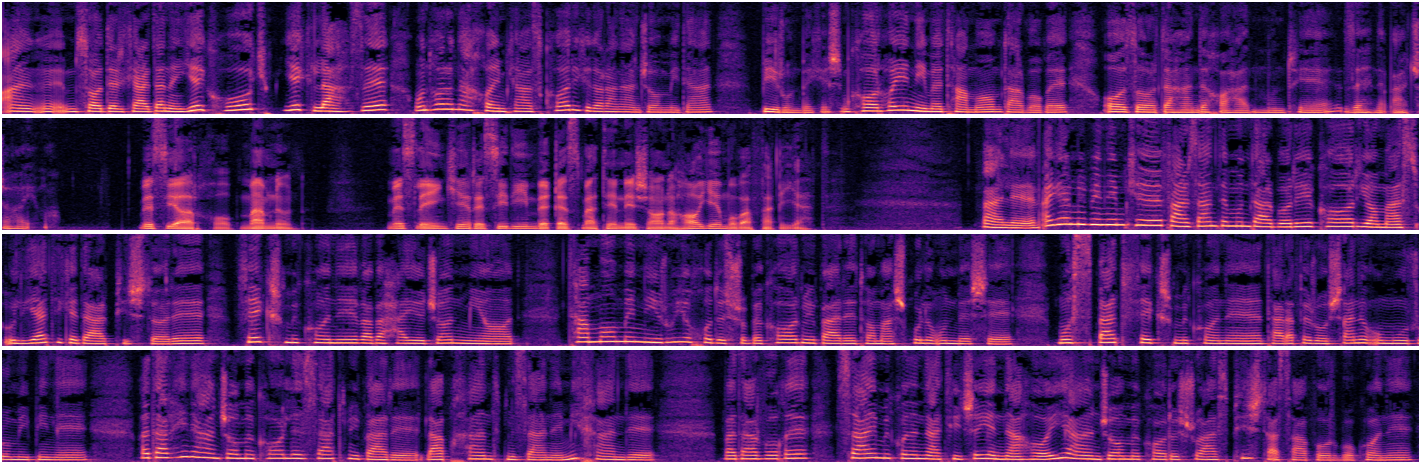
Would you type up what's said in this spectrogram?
صادر کردن یک حکم یک لحظه اونها رو نخواهیم که از کاری که دارن انجام میدن بیرون بکشیم. کارهای نیمه تمام در واقع آزاردهنده خواهد موند توی ذهن بچه های ما. بسیار خوب ممنون. مثل اینکه رسیدیم به قسمت نشانه های موفقیت. بله اگر می‌بینیم که فرزندمون درباره کار یا مسئولیتی که در پیش داره فکر می‌کنه و به هیجان میاد تمام نیروی خودش رو به کار می‌بره تا مشغول اون بشه مثبت فکر می‌کنه طرف روشن امور رو می‌بینه و در حین انجام کار لذت می‌بره لبخند می‌زنه میخنده و در واقع سعی می‌کنه نتیجه نهایی انجام کارش رو از پیش تصور بکنه.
